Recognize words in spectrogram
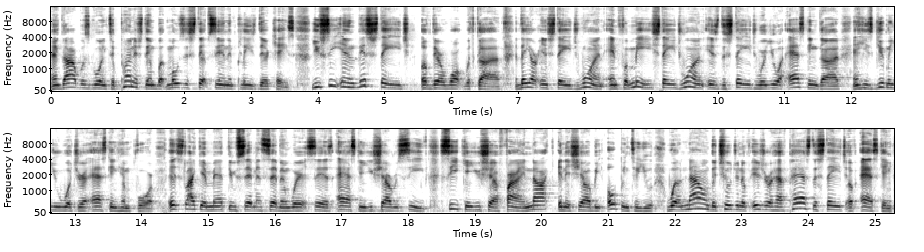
And God was going to punish them, but Moses steps in and pleads their case. You see, in this stage of their walk with God, they are in stage one. And for me, stage one is the stage where you are asking God and He's giving you what you're asking Him for. It's like in Matthew 7 7, where it says, Ask and you shall receive, seek and you shall find, knock and it shall be open to you. Well, now the children of Israel have passed the stage of asking,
